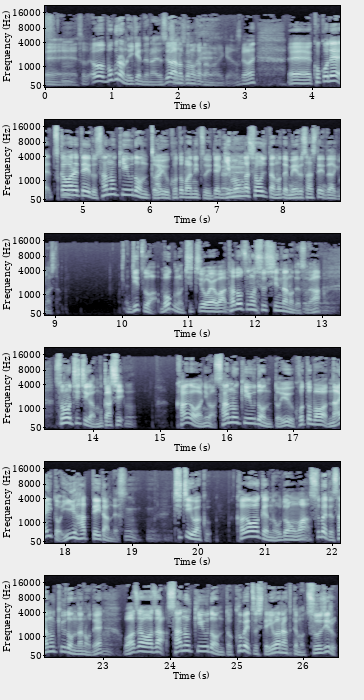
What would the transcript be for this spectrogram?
えー僕らの意見ではないですよ。あの、この方の意見ですからね。えーここで使われている讃岐うどんという言葉について疑問が生じたのでメールさせていただきました。実は僕の父親は多度津の出身なのですが、その父が昔、香川には讃岐うどんという言葉はないと言い張っていたんです。父曰く、香川県のうどんはすべて讃岐うどんなので、わざわざ讃岐うどんと区別して言わなくても通じる。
